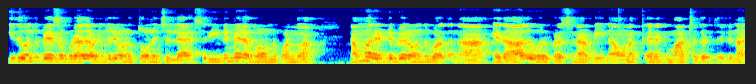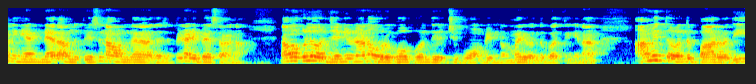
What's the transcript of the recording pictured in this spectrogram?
இது வந்து பேசக்கூடாது அப்படின்னு சொல்லி உனக்கு தோணுச்சுல்ல. சரி இனிமேல் அப்போ ஒன்று பண்ணலாம். நம்ம ரெண்டு பேரும் வந்து பார்த்தோன்னா ஏதாவது ஒரு பிரச்சனை அப்படின்னா உனக்கு எனக்கு மாற்று கருத்து இருக்குன்னா நீ நேராக வந்து பேசு நான் வந்து நேராக வந்து பின்னாடி பேச வேணாம். நமக்குள்ளே ஒரு ஜென்யூனான ஒரு ஹோப் வந்து வச்சுக்குவோம் அப்படின்ற மாதிரி வந்து பார்த்தீங்கன்னா அமித்தை வந்து பார்வதி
